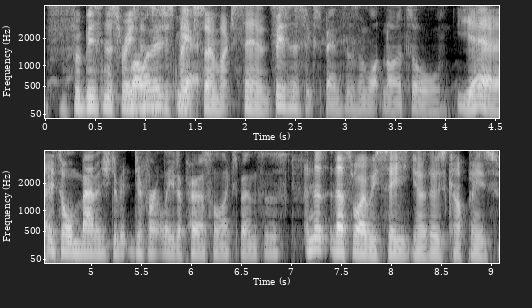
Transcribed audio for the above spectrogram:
for business reasons, and it it- just makes yeah. so much sense. Business expenses and whatnot. It's all yeah. it's all managed a bit differently to personal expenses. and that, that's why we see you know those companies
